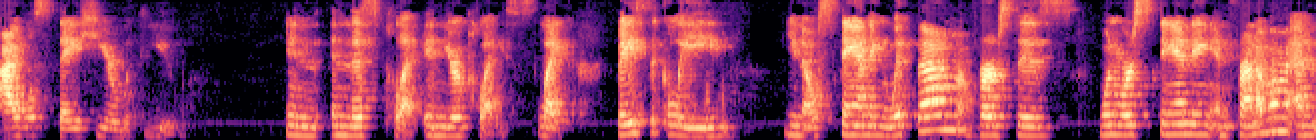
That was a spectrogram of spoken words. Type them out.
i will stay here with you in in this place in your place. Like basically you know standing with them versus when we're standing in front of them and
